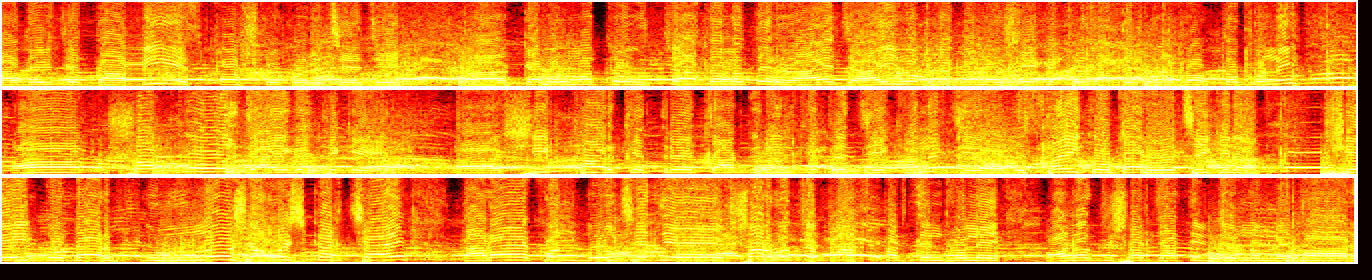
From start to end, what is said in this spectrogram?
তাদের যে দাবি স্পষ্ট করেছে যে কেবলমাত্র উচ্চ আদালতের রায় যাই হোক না কেন, সেক্ষেত্রে তাদের কোনো বক্তব্য নেই। সকল জায়গা থেকে শিক্ষার ক্ষেত্রে, চাকরির ক্ষেত্রে, যেখানে যে অবস্থায় কোটা রয়েছে কিনা, সেই কোটার পূর্ণ সংস্কার চায়। তারা এখন বলছে যে, সর্বোচ্চ পাঁচ পার্সেন্ট হলে অনগ্রসর জাতির জন্য মেধার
